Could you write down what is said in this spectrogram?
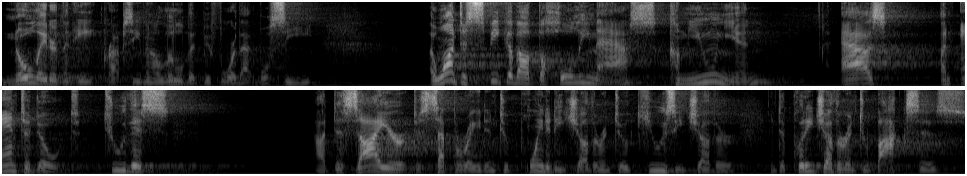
no later than 8, perhaps even a little bit before that, we'll see. I want to speak about the Holy Mass, communion, as an antidote to this uh, desire to separate and to point at each other and to accuse each other and to put each other into boxes.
